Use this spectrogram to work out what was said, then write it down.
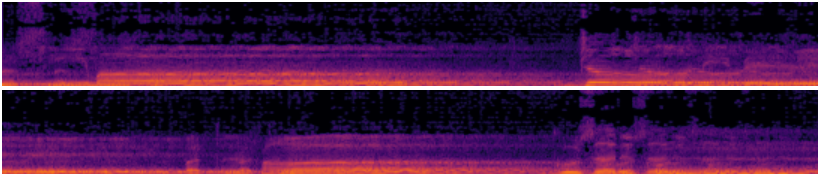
نسیم جانی بے بتحا گزر کن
